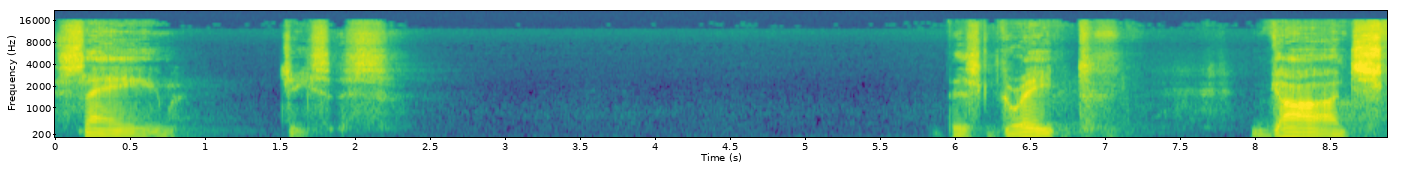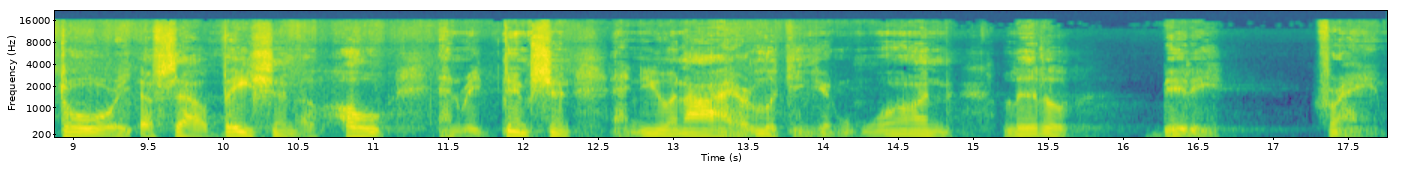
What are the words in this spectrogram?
same Jesus. This great God story of salvation, of hope and redemption, and you and I are looking at one little bitty frame.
